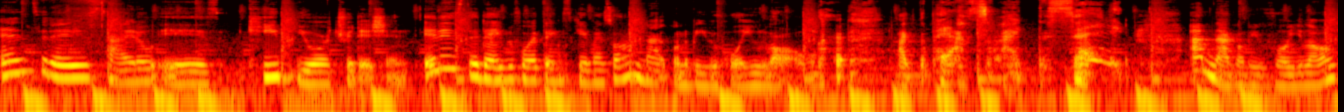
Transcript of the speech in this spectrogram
and today's title is Keep Your Tradition. It is the day before Thanksgiving, so I'm not going to be before you long, like the pastor like to say. I'm not going to be before you long,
